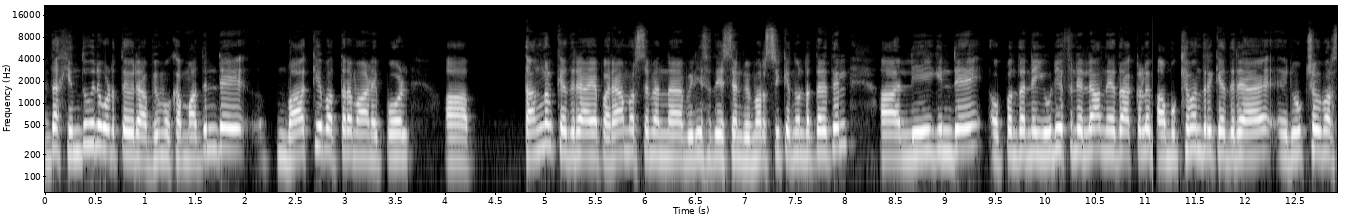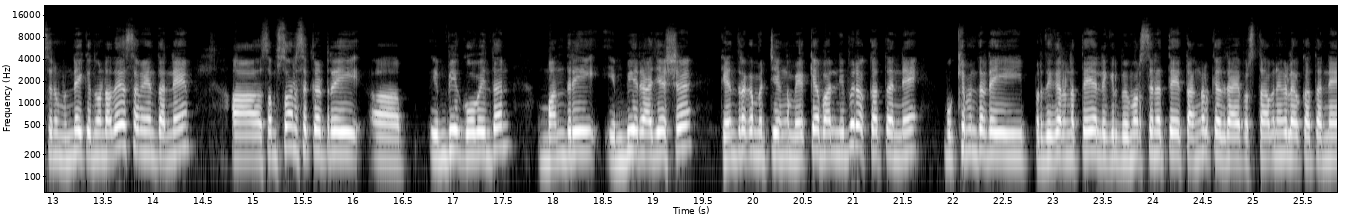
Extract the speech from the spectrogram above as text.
ഇത് ഹിന്ദുവിന് കൊടുത്ത ഒരു അഭിമുഖം. അതിന്റെ ബാക്കി ഇപ്പോൾ തങ്ങൾക്കെതിരായ പരാമർശമെന്ന് വി ഡി സതീശൻ വിമർശിക്കുന്നുണ്ട്. അത്തരത്തിൽ ലീഗിന്റെ ഒപ്പം തന്നെ യു ഡി എഫിന്റെ എല്ലാ നേതാക്കളും മുഖ്യമന്ത്രിക്കെതിരായ രൂക്ഷ വിമർശനം ഉന്നയിക്കുന്നുണ്ട്. അതേസമയം തന്നെ സംസ്ഥാന സെക്രട്ടറി എം ഗോവിന്ദൻ മന്ത്രി എം രാജേഷ് കേന്ദ്ര കമ്മിറ്റി അംഗം എ കെ ബാലൻ ഇവരൊക്കെ തന്നെ മുഖ്യമന്ത്രിയുടെ ഈ പ്രതികരണത്തെ അല്ലെങ്കിൽ വിമർശനത്തെ തങ്ങൾക്കെതിരായ പ്രസ്താവനകളെയൊക്കെ തന്നെ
